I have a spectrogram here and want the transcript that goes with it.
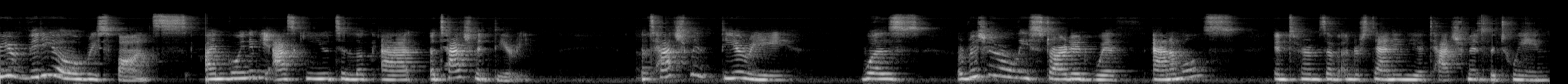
your video response, I'm going to be asking you to look at attachment theory. Attachment theory was originally started with animals in terms of understanding the attachment between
